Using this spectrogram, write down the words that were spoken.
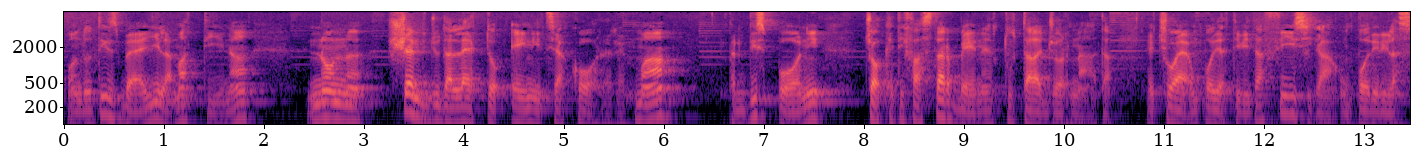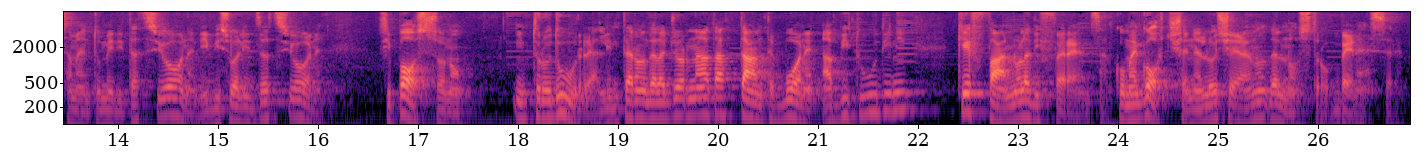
quando ti svegli la mattina non scendi giù dal letto e inizi a correre, ma predisponi ciò che ti fa star bene tutta la giornata, e cioè un po' di attività fisica, un po' di rilassamento, meditazione, di visualizzazione. Si possono introdurre all'interno della giornata tante buone abitudini che fanno la differenza, come gocce nell'oceano del nostro benessere.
